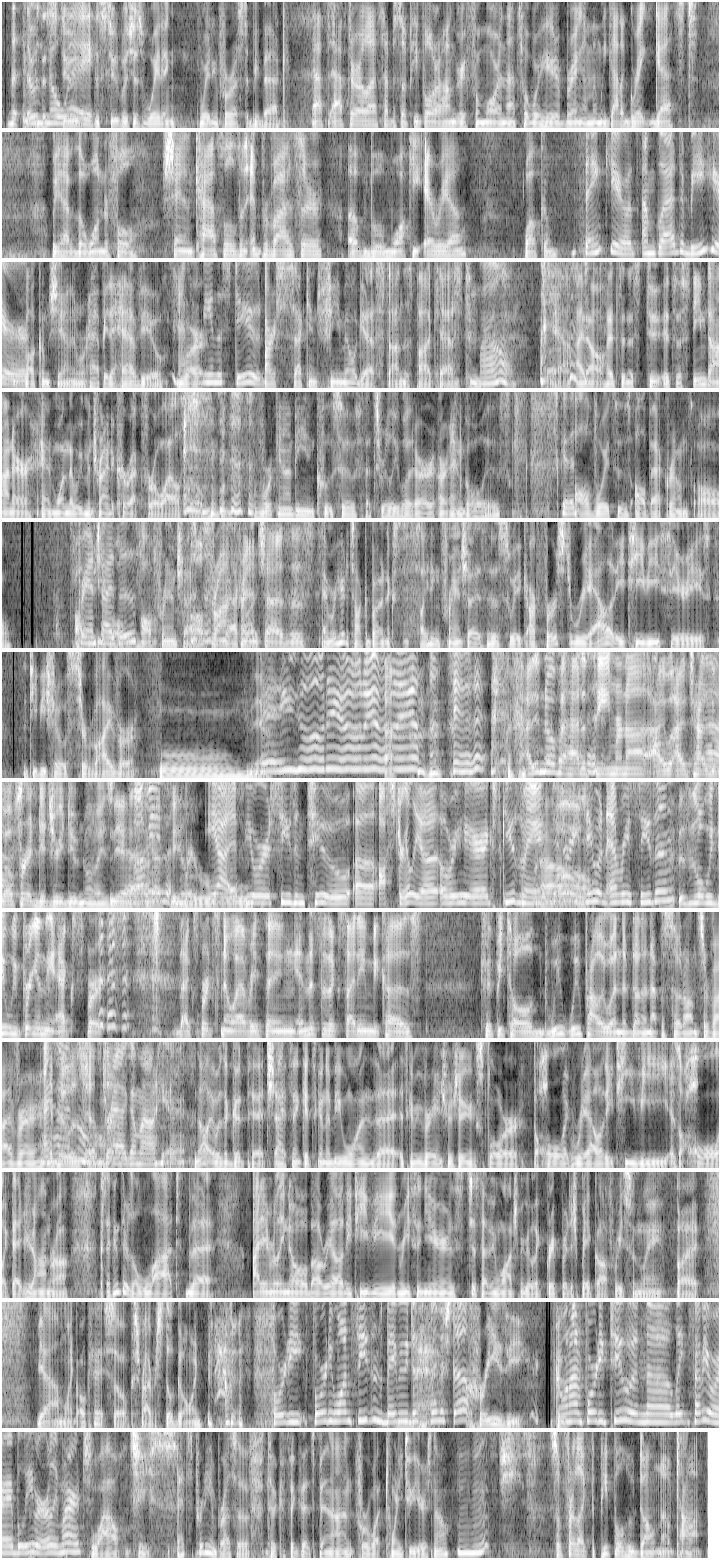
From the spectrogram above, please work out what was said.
There was the no stewed, way. the stewed was just waiting, waiting for us to be back. After after our last episode, people are hungry for more, and that's what we're here to bring them. And we got a great guest. We have the wonderful Shannon Cassells, an improviser of the Milwaukee area. Welcome. Thank you. I'm glad to be here. Welcome, Shannon. We're happy to have you. Happy you are be in the stewed. our second female guest on this podcast. Mm-hmm. wow. yeah, I know it's an estu- it's esteemed honor and one that we've been trying to correct for a while. So we're working on being inclusive. That's really what our, our end goal is. It's good. all voices, all backgrounds, all, all Franchises. people, all franchises, All front exactly. franchises. And we're here to talk about an exciting franchise this week. Our first reality TV series, the TV show Survivor. Ooh, yeah. I didn't know if it had a theme or not. I, I tried to go for a didgeridoo noise. Yeah. I mean, feel. yeah, if you were season two, uh, Australia over here, excuse me, didgeridoo in every season. This is what we do. We bring in the experts. the experts know everything, and this is exciting because, truth be told, we, we probably wouldn't have done an episode on Survivor I if it was to just drag us. them out here. No, it was a good pitch. I think it's going to be one that it's going to be very interesting to explore the whole like reality TV as a whole, like that genre, because I think there's a lot that I didn't really know about reality TV in recent years, just having watched maybe like Great British Bake Off recently. But yeah, I'm like, okay, so Survivor's still going, 40, 41 seasons, baby. We just finished up. Crazy. Going on 42 in uh, late February, I believe, or early March. Wow. Jeez. That's pretty impressive to think that it's been on for what 22 years now. Mm-hmm. Jeez. So for like the people who don't know, Tom,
